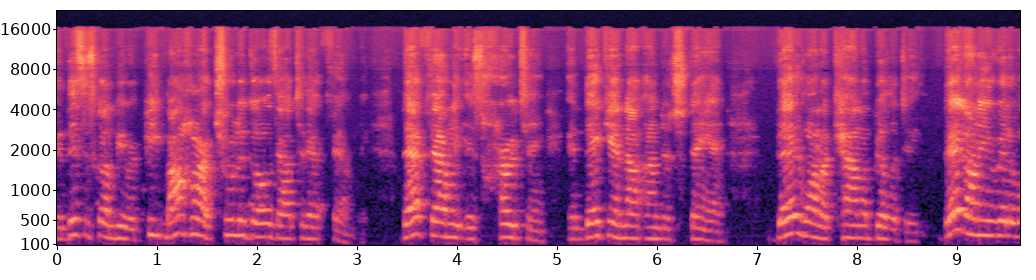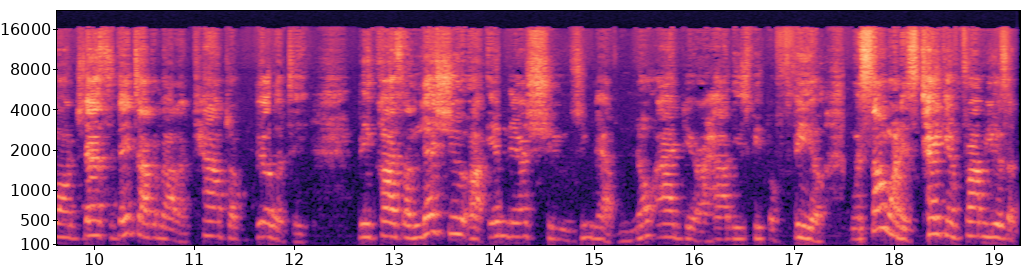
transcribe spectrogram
And this is going to be a repeat. My heart truly goes out to that family. That family is hurting, and they cannot understand. They want accountability. They don't even really want justice. They talk about accountability because unless you are in their shoes, you have no idea how these people feel. When someone is taken from you, it's a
